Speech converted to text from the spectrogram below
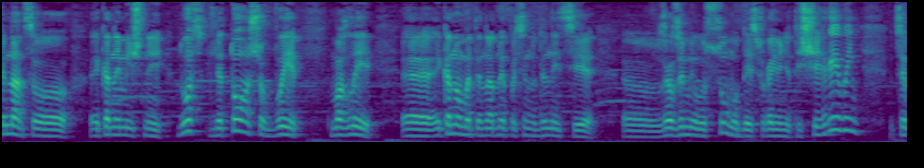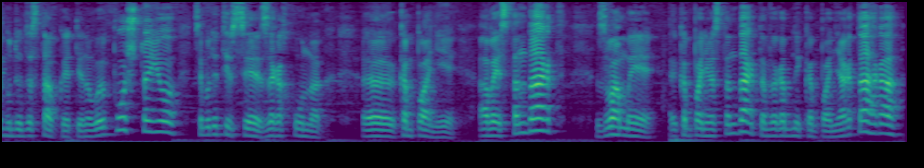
фінансово-економічний досвід для того, щоб ви могли е, економити на одній постійній одиниці е, зрозумілу суму десь в районі 1000 гривень. Це буде доставка йти новою поштою. Це буде йти все за рахунок е, компанії АВ Стандарт. З вами компанія Стандарт та виробник компанії Артагра.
